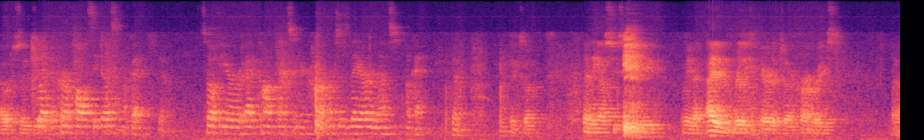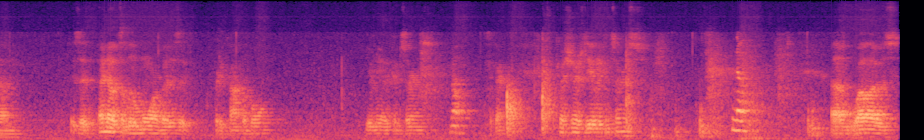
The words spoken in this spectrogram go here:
I would assume so. like the current policy does? Okay. Yeah. So if you're at a conference and your conference is there and that's, okay. Yeah, I think so. Anything else you see? I mean, I I didn't really compare it to our current rates. Um, Is it, I know it's a little more, but is it pretty comparable? Do you have any other concerns? No, Okay. Commissioners, do you have any concerns? No, Um, While I was,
